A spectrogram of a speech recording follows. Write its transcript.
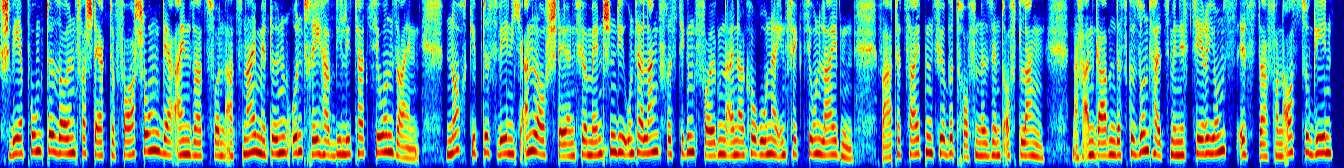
Schwerpunkte sollen verstärkte Forschung, der Einsatz von Arzneimitteln und Rehabilitation sein. Noch gibt es wenig Anlaufstellen für Menschen, die unter langfristigen Folgen einer Corona-Infektion leiden. Wartezeiten für Betroffene sind oft lang. Nach Angaben des Gesundheitsministeriums ist davon auszugehen,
